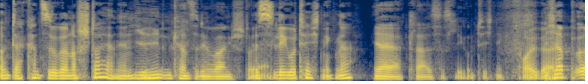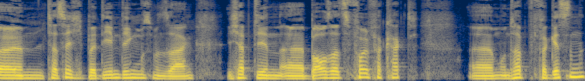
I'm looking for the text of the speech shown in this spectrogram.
und da kannst du sogar noch steuern hin. hier hinten kannst du den Wagen steuern. Ist Lego Technik, ne? Ja, ja, klar, ist das Lego-Technik. Voll geil. Ich habe ähm, tatsächlich bei dem Ding, muss man sagen, ich habe den äh, Bausatz voll verkackt ähm, und habe vergessen,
